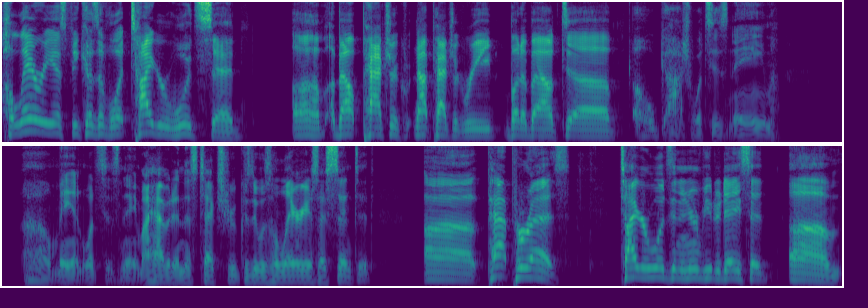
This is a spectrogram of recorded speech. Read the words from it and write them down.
Hilarious because of what Tiger Woods said um, about Patrick, not Patrick Reed, but about, uh, oh gosh, what's his name? Oh man, what's his name? I have it in this text group because it was hilarious. I sent it. Uh, Pat Perez. Tiger Woods in an interview today said, um,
